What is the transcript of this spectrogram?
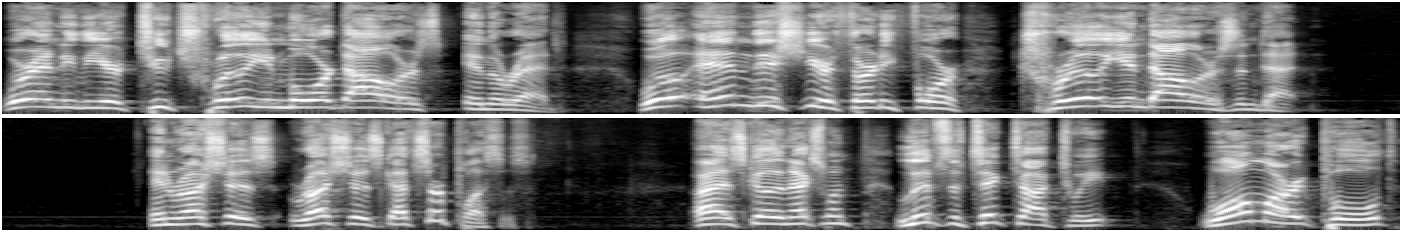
We're ending the year two trillion more dollars in the red. We'll end this year thirty four trillion dollars in debt. And Russia's Russia's got surpluses. All right, let's go to the next one. Libs of TikTok tweet. Walmart pulled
